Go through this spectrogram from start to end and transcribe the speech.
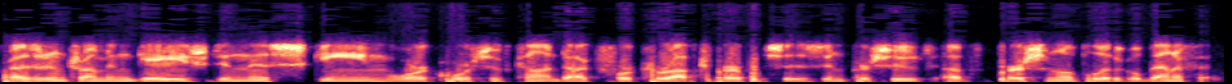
President Trump engaged in this scheme or course of conduct for corrupt purposes in pursuit of personal political benefit.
